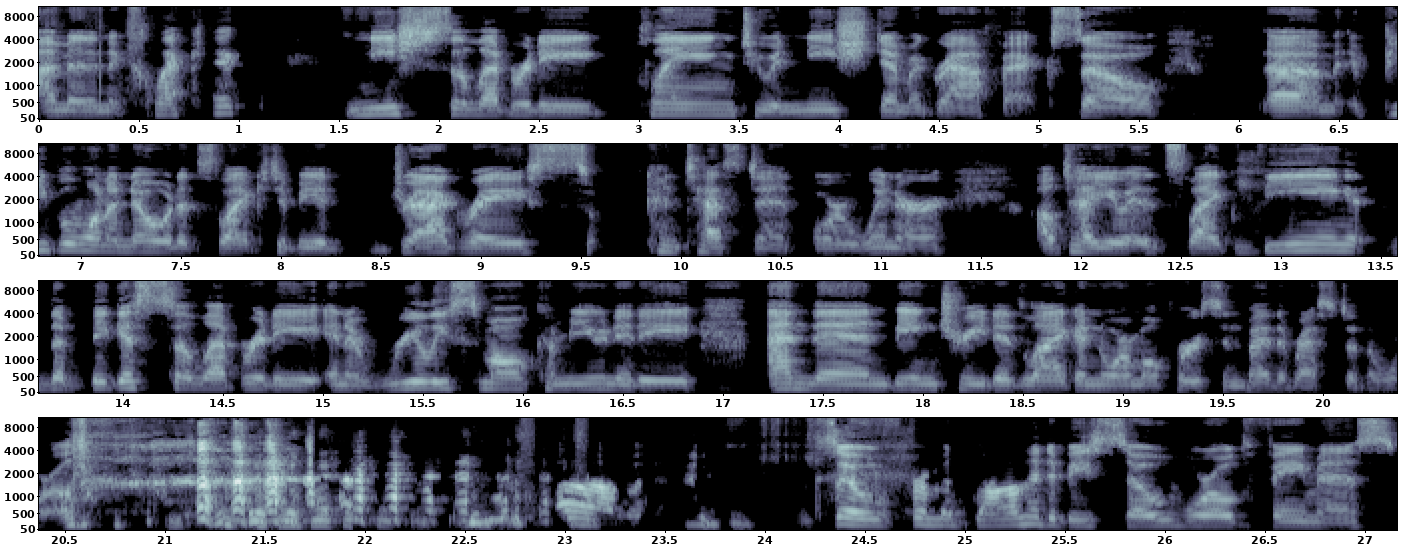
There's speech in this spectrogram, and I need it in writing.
i'm an eclectic niche celebrity playing to a niche demographic so um, if people want to know what it's like to be a drag race contestant or winner I'll tell you, it's like being the biggest celebrity in a really small community and then being treated like a normal person by the rest of the world. um, so for Madonna to be so world famous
